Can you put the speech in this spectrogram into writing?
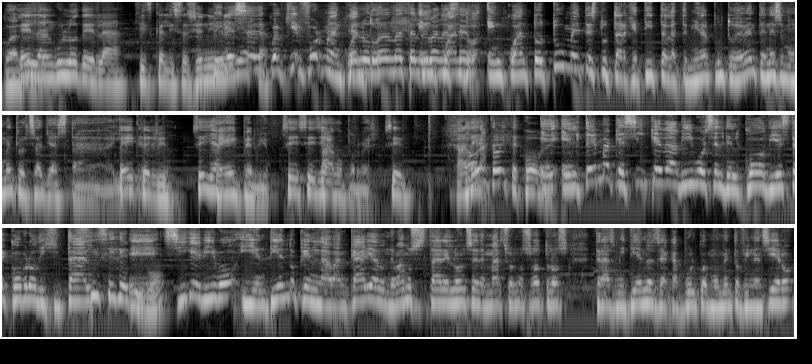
¿Cuál? El ángulo de la fiscalización Pero inmediata. esa de cualquier forma, en Pero cuanto, en, en cuanto tú metes tu tarjetita a la terminal punto de venta, en ese momento el SAT ya está ahí. Pay per view. Sí, ya. Pay per view. Sí, sí, ya. Pago por ver. Sí. Adentro Ahora, y te cobra. eh, el tema que sí queda vivo es el del COD y este cobro digital. Sí, sigue vivo. Eh, sigue vivo y entiendo que en la bancaria, donde vamos a estar el 11 de marzo nosotros transmitiendo desde Acapulco en Momento Financiero,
